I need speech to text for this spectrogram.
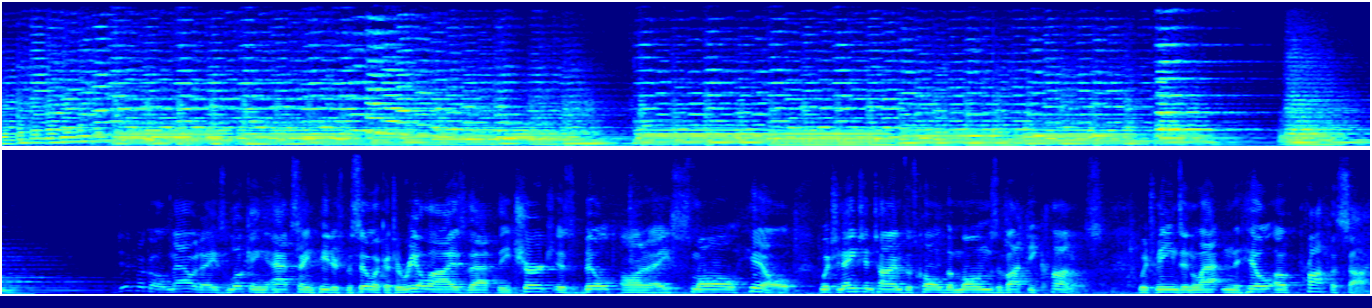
looking at St. Peter's Basilica to realize that the church is built on a small hill, which in ancient times was called the Mons Vaticanus, which means in Latin the hill of prophesying.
